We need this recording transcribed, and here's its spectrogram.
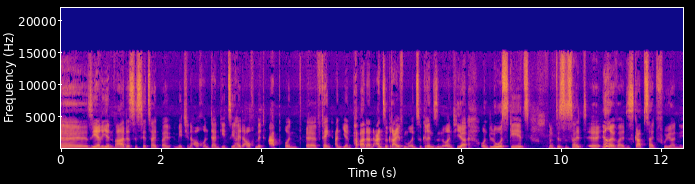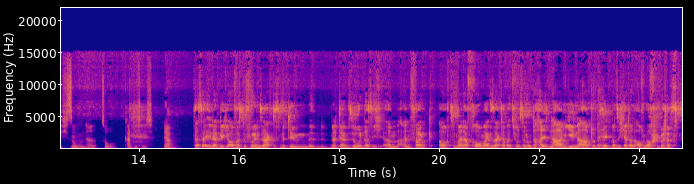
äh, Serien war, das ist jetzt halt bei Mädchen auch und dann geht sie halt auch mit ab und äh, fängt an ihren Papa dann anzugreifen und zu grinsen und hier und los geht's und das ist halt äh, irre, weil das gab's halt früher nicht so, Mhm. ne? So kannte ich nicht. Ja. Das erinnert mich auch, was du vorhin sagtest mit dem mit deinem Sohn, dass ich am Anfang auch zu meiner Frau mal gesagt habe, als wir uns dann unterhalten haben, jeden Abend unterhält man sich ja dann auch noch über das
